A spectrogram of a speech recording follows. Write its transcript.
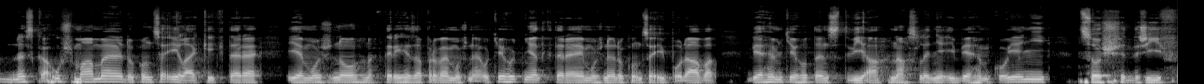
dneska už máme dokonce i léky, které je možno, na kterých je zaprvé možné otěhotnět, které je možné dokonce i podávat během těhotenství a následně i během kojení což dřív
